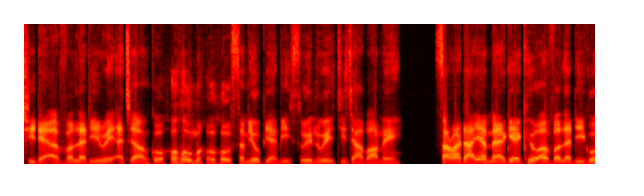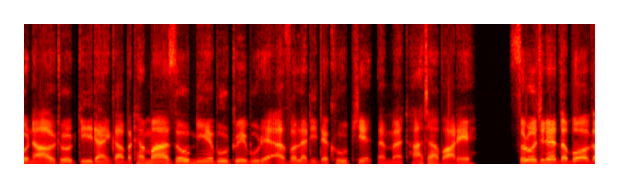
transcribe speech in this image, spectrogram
ရှိတဲ့ ability တွေအကြောင်းကိုဟုတ်ဟုတ်မဟုတ်ဟုတ်စမျိုးပြန်ပြီးဆွေးနွေးကြည့်ကြပါမယ်ဆာရာဒါရဲ့ Mega Q ability ကိုနာအိုတိုကီတိုင်ကပထမဆုံးမြင်ဘူးတွေ့ဘူးတဲ့ ability တစ်ခုဖြစ်သတ်မှတ်ထားကြပါတယ်။ဆိုလိုချင်တဲ့သဘောက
